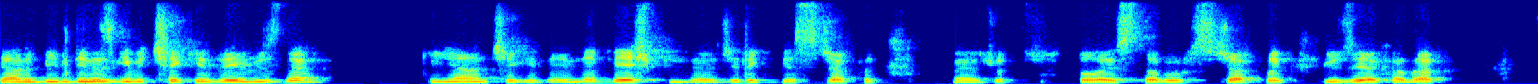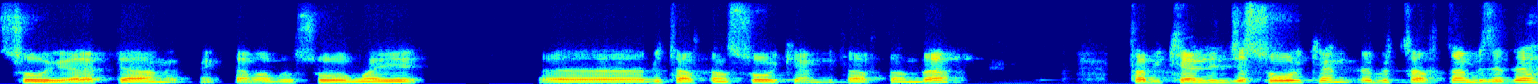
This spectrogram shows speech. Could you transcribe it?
Yani bildiğiniz gibi çekirdeğimizde dünyanın çekirdeğinde 5000 derecelik bir sıcaklık mevcut. Dolayısıyla bu sıcaklık yüzeye kadar soğuyarak devam etmekte. Ama bu soğumayı e, bir taraftan soğurken bir taraftan da tabii kendince soğurken öbür taraftan bize de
